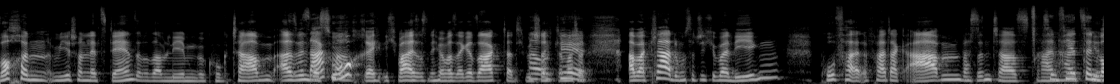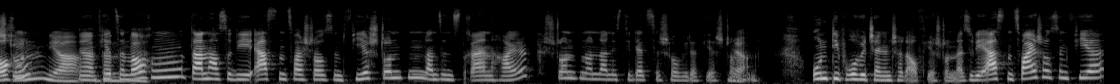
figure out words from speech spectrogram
Wochen wir schon Let's Dance in unserem Leben geguckt haben. Also wenn Sag das hochrechnet, ich weiß es nicht mehr, was er gesagt hat, ich bin ah, schlecht okay. Mathe. Aber klar, du musst natürlich überlegen, pro Freitagabend, was sind das? Dreieinhalb, sind 14 Wochen. Stunden? Ja, ja 14 dann, Wochen. Dann hast du die ersten zwei Shows sind vier Stunden, dann sind es dreieinhalb Stunden und dann ist die letzte Show wieder vier Stunden. Ja. Und die Profi-Challenge hat auch vier Stunden. Also die ersten zwei Shows sind vier,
